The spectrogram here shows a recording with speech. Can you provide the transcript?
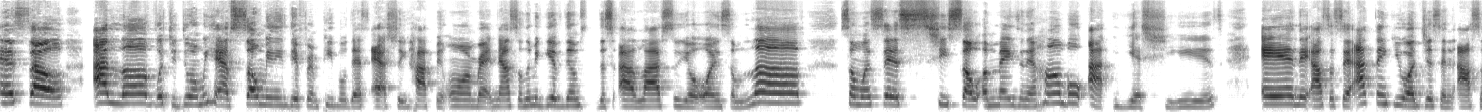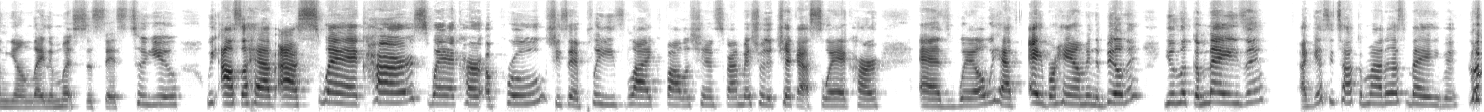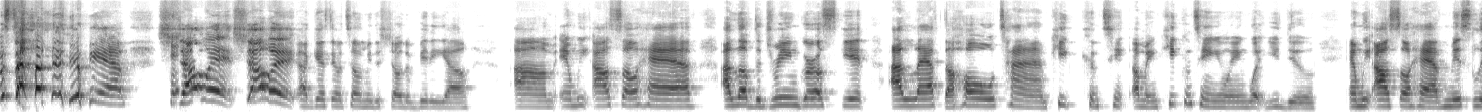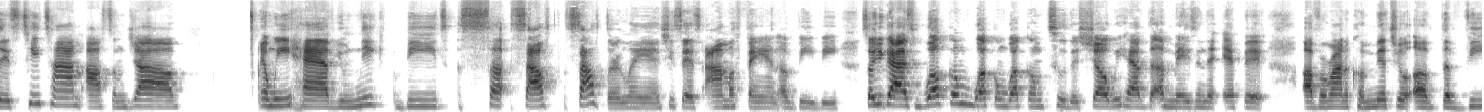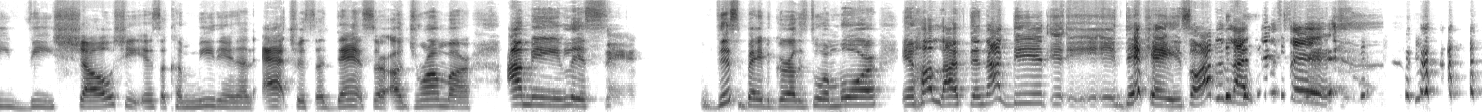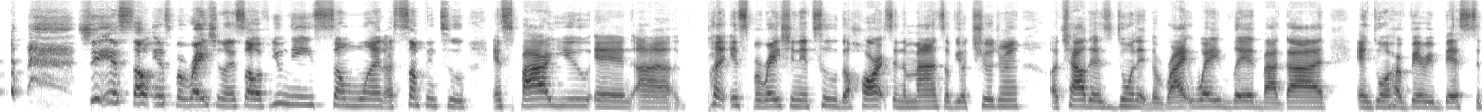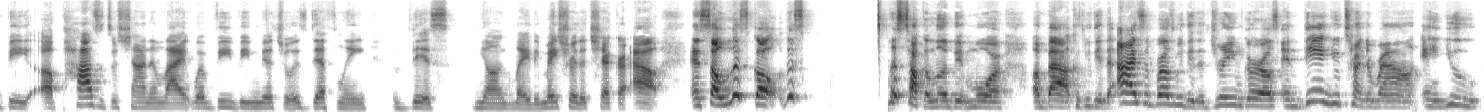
and so I love what you're doing. We have so many different people that's actually hopping on right now. So let me give them this our live studio audience some love. Someone says she's so amazing and humble. I, yes, she is. And they also said, I think you are just an awesome young lady. Much success to you. We also have our swag her, swag her approved. She said, please like, follow, share, and subscribe. Make sure to check out swag her as well. We have Abraham in the building. You look amazing. I guess he's talking about us, baby. Let me start. we have show it, show it. I guess they were telling me to show the video. Um, and we also have, I love the Dream Girl skit. I laughed the whole time. Keep continue, I mean, keep continuing what you do. And we also have Miss Liz Tea Time, awesome job and we have unique beads south southerland. She says i'm a fan of vv so you guys welcome welcome welcome to the show. We have the amazing the epic uh, varonica mitchell of the vv show. She is a comedian an actress a dancer a drummer. I mean listen this baby girl is doing more in her life than i did in, in, in decades. So i'm just like listen she is so inspirational. And so if you need someone or something to inspire you and uh, put inspiration into the hearts and the minds of your children, a child that is doing it the right way, led by God, and doing her very best to be a positive shining light, where Vivi Mitchell is definitely this young lady. Make sure to check her out. And so let's go. Let's let's talk a little bit more about because we did the Isaac Bros, we did the Dream Girls, and then you turned around and you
